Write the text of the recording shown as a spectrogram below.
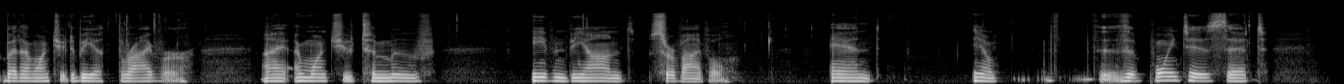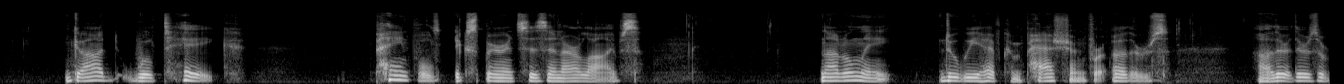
but I want you to be a thriver. I, I want you to move even beyond survival. And, you know, the, the point is that God will take painful experiences in our lives. Not only do we have compassion for others, uh, there, there's a,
